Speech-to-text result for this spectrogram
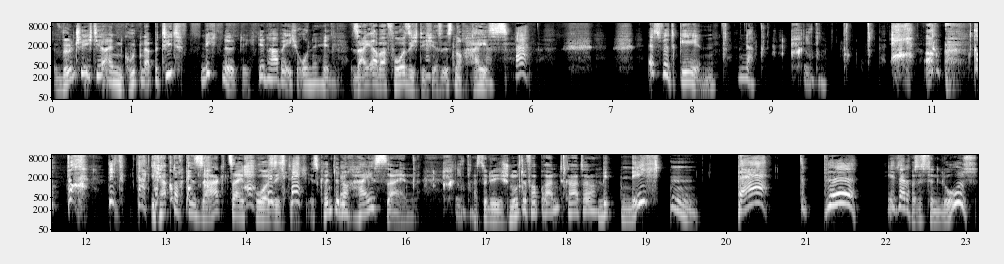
wünsche ich dir einen guten Appetit. Nicht nötig, den habe ich ohnehin. Sei aber vorsichtig, es ist noch heiß. Ah, es wird gehen. Na. Ich hab doch gesagt, sei vorsichtig. Es könnte noch heiß sein. Hast du dir die Schnute verbrannt, Kater? Mitnichten. Bäh. Was ist denn los?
